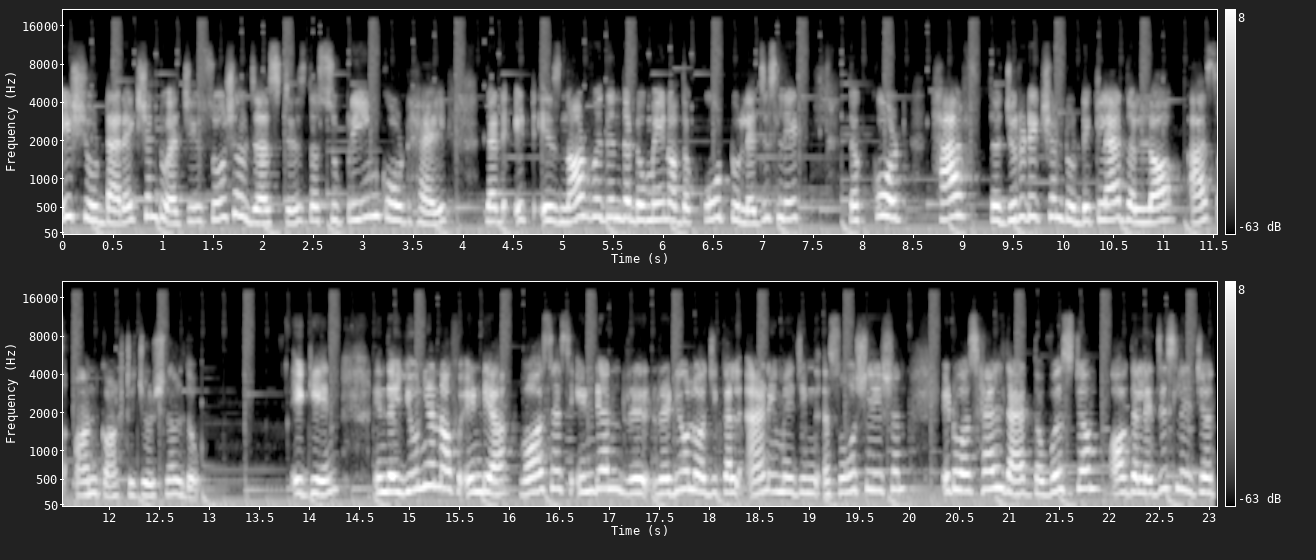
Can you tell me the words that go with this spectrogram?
issued direction to achieve social justice, the Supreme Court held that it is not within the domain of the court to legislate. The court has the jurisdiction to declare the law as unconstitutional, though. Again. In the union of india versus indian radiological and imaging association it was held that the wisdom of the legislature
